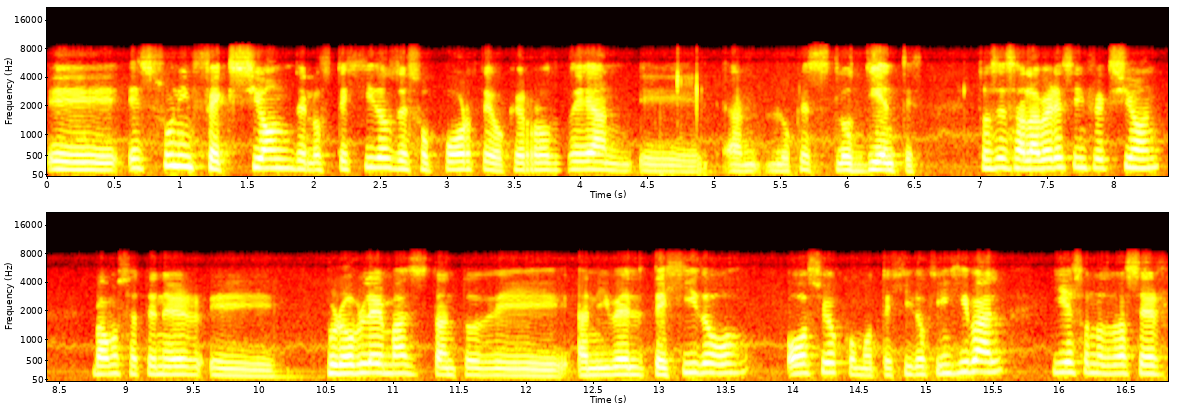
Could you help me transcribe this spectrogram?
eh, es una infección de los tejidos de soporte o que rodean eh, lo que es los dientes. Entonces, al haber esa infección, vamos a tener eh, problemas tanto de, a nivel tejido óseo como tejido gingival, y eso nos va a hacer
